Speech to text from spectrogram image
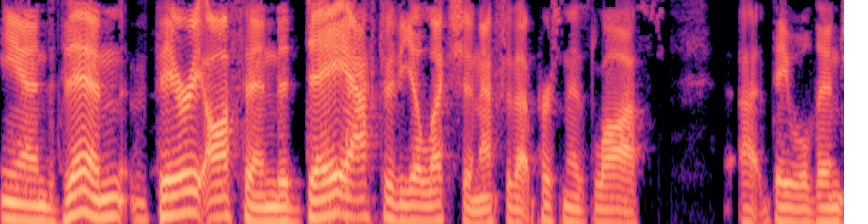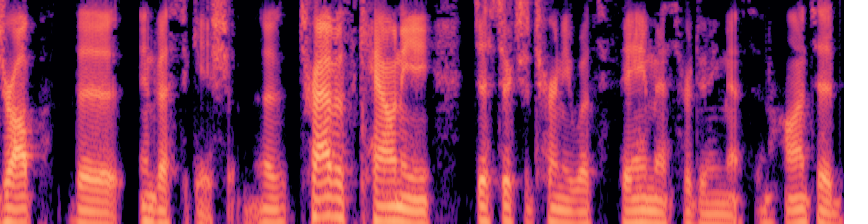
And then, very often, the day after the election, after that person has lost, uh, they will then drop the investigation. Uh, Travis County District Attorney was famous for doing this and haunted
